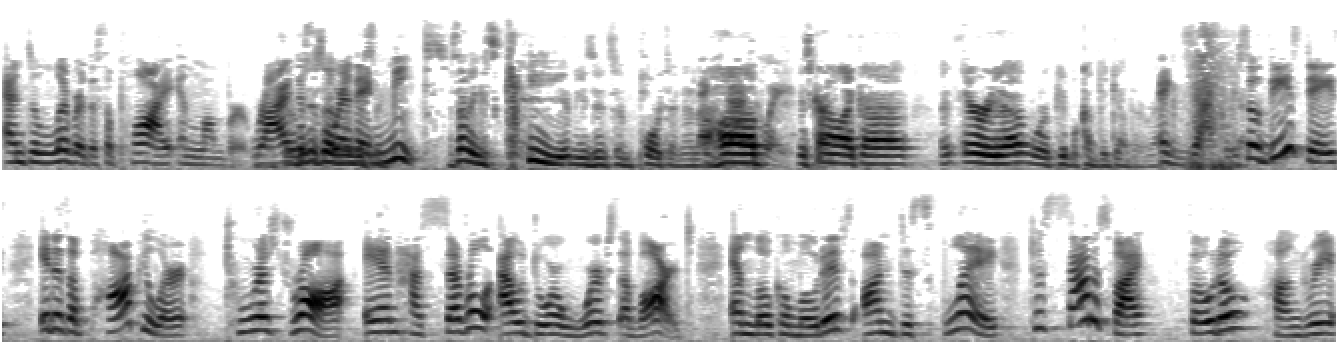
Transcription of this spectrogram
and deliver the supply and lumber, right? So this is where they meet. If something is key, it means it's important. And a hub Exactly. is kind of like a, an area where people come together, right? Exactly. So these days, it is a popular tourist draw and has several outdoor works of art and locomotives on display to satisfy photo hungry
